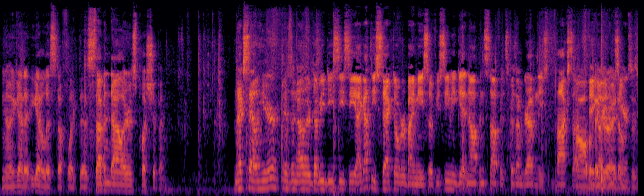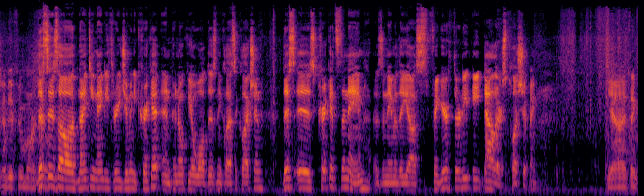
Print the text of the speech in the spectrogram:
you know you gotta you gotta list stuff like this. Seven dollars plus shipping. Next sale here is another WDCC. I got these stacked over by me, so if you see me getting up and stuff, it's because I'm grabbing these box All the big bigger items, items. here. There's gonna be a few more. This too. is uh 1993 Jiminy Cricket and Pinocchio Walt Disney Classic Collection. This is Cricket's the name is the name of the uh, figure. Thirty eight dollars plus shipping. yeah. I think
